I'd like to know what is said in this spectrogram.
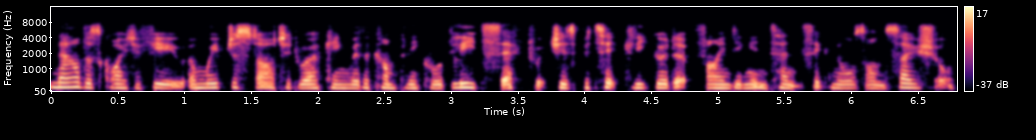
Now there's quite a few, and we've just started working with a company called LeadSift, which is particularly good at finding intent signals on social.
